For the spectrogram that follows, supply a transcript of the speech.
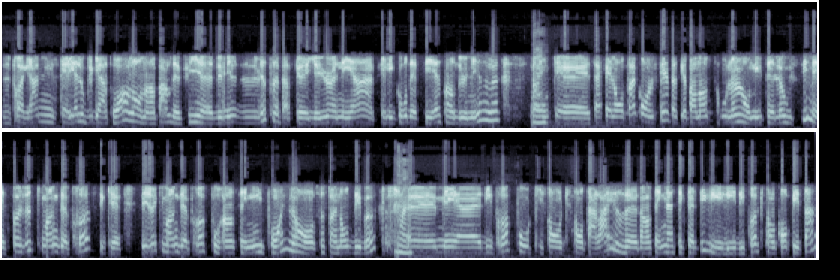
du programme ministériel obligatoire. Là, on en parle depuis 2018 euh, parce qu'il y a eu un néant après les cours d'FPS en 2000. Donc, euh, ça fait longtemps qu'on le fait parce que pendant ce trou-là, on était là aussi. Mais c'est pas juste qu'il manque de profs, c'est que déjà qu'il manque de profs pour enseigner, point. Là, ça c'est un autre débat. Euh, mais euh, des profs pour qui sont qui sont à l'aise d'enseigner la sexualité, les, des profs qui sont compétents,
